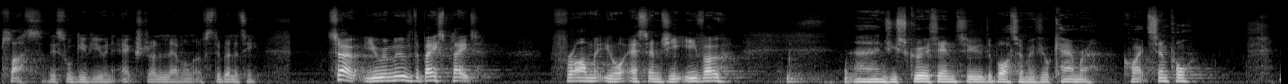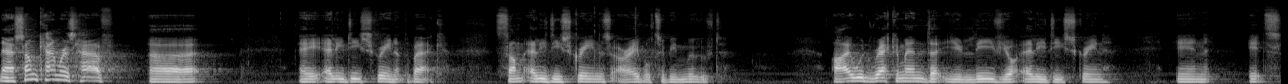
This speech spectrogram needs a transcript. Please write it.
Plus. This will give you an extra level of stability. So you remove the base plate from your SMG Evo and you screw it into the bottom of your camera. Quite simple. Now some cameras have uh, a LED screen at the back. Some LED screens are able to be moved. I would recommend that you leave your LED screen in its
